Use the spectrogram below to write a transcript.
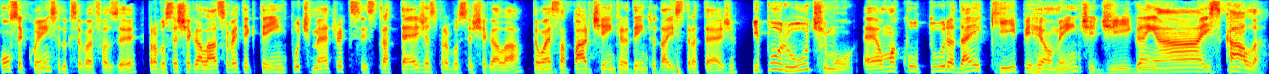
consequência do que você vai fazer. Para você chegar lá, você vai ter que ter input metrics, estratégias para você chegar lá. Então essa parte entra dentro da estratégia. E por último, é uma cultura da equipe realmente de ganhar escala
